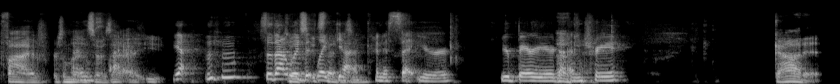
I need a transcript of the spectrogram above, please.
five or something. Times so is that five. you- yeah. mhm. So that So would it's- it's like that yeah, easy. kind of set your your barrier to Okay. entry. got it.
